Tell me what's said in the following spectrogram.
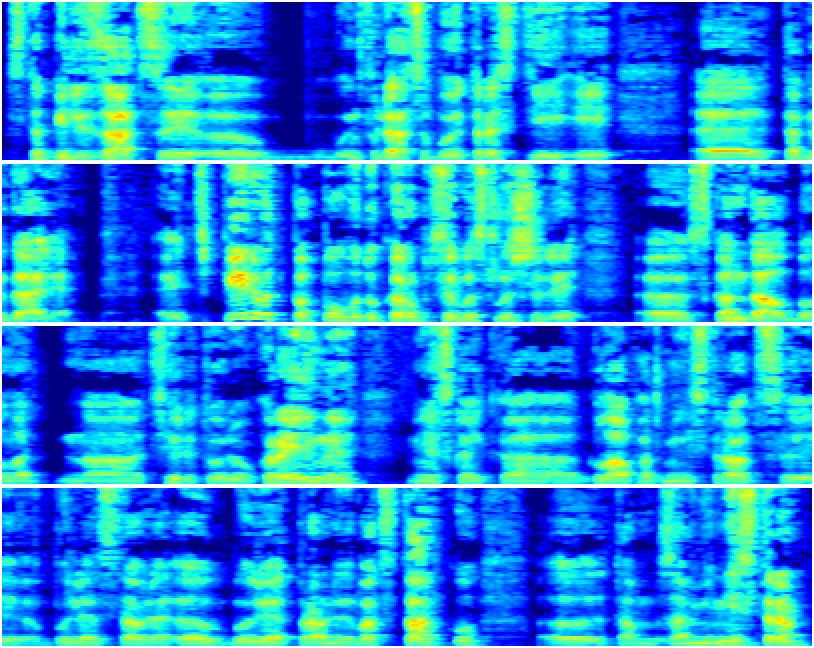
стабилизации, э, инфляция будет расти и э, так далее. Э, теперь вот по поводу коррупции вы слышали, э, скандал был на, на территории Украины, несколько глав администрации были, э, были отправлены в отставку, э, там замминистра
